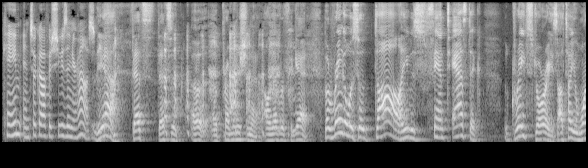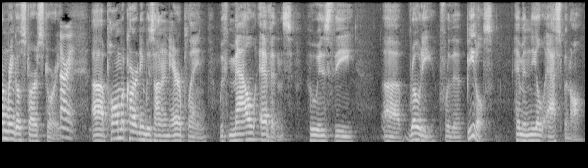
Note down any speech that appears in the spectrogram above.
came and took off his shoes in your house. Yeah, that's that's a, a, a premonition I'll never forget. But Ringo was so dull. He was fantastic Great stories. I'll tell you one Ringo Starr story. All right. Uh, Paul McCartney was on an airplane with Mal Evans, who is the uh, roadie for the Beatles, him and Neil Aspinall.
